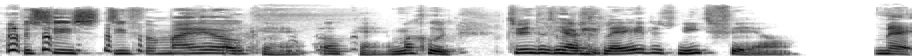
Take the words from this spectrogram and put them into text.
Precies, die van mij ook. Oké, oké. Maar goed, twintig jaar Nee. geleden dus niet veel. Nee,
